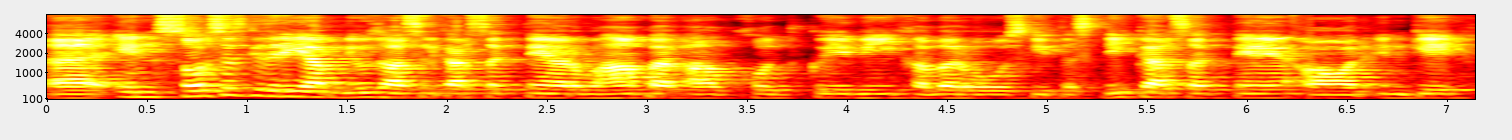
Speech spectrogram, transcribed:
uh, ان سورسز کے ذریعے آپ نیوز حاصل کر سکتے ہیں اور وہاں پر آپ خود کوئی بھی خبر ہو، اس کی تصدیق کر سکتے ہیں اور ان کے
